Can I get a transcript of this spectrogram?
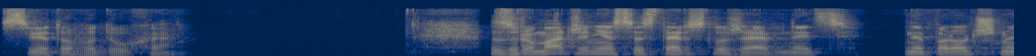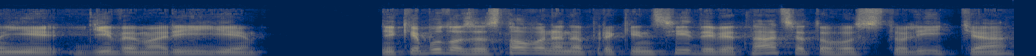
Святого Духа. Згромадження сестер служебниць непорочної Діви Марії, яке було засноване наприкінці 19 століття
